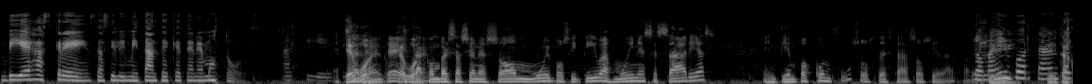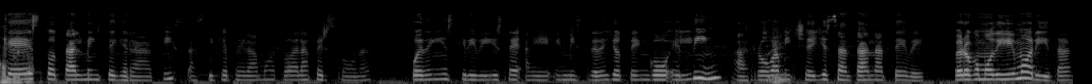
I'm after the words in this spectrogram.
viejas creencias y limitantes que tenemos todos. Así es. Qué bueno, Estas conversaciones son muy positivas, muy necesarias en tiempos confusos de esta sociedad. Lo Sí, más sí, importante está que es totalmente gratis, así que esperamos a todas las personas. Pueden inscribirse en mis redes. Yo tengo el link, arroba Sí. Michelle Santana TV. Pero como dijimos ahorita,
